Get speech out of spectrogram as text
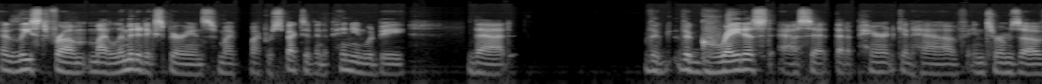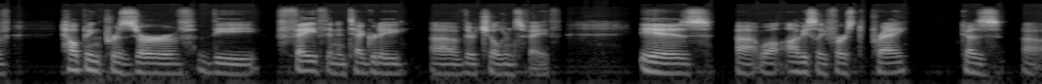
at least from my limited experience my my perspective and opinion would be that the the greatest asset that a parent can have in terms of helping preserve the faith and integrity of their children's faith is uh, well obviously first pray because uh,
